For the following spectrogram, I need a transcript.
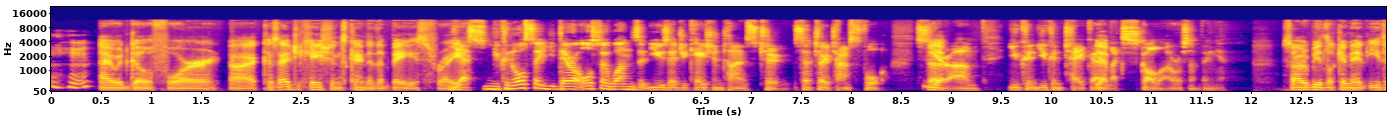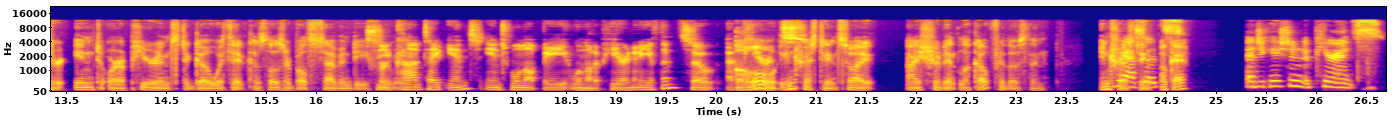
Mm -hmm. I would go for because uh, education's kind of the base, right? Yes, you can also. There are also ones that use education times two, so times four. So yep. um, you can you can take a, yep. like scholar or something. Yeah. So I would be looking at either int or appearance to go with it because those are both seventy. So you me. can't take int. Int will not be will not appear in any of them. So oh, appearance. oh, interesting. So I I shouldn't look out for those then. Interesting. Yeah, so okay. Education, appearance,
